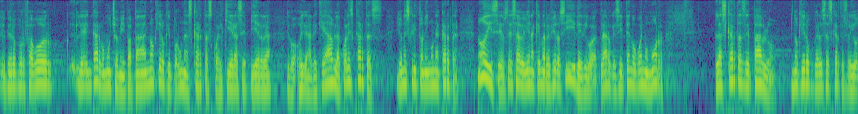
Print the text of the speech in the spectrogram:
eh, pero por favor, le encargo mucho a mi papá, no quiero que por unas cartas cualquiera se pierda. Digo, oiga, ¿de qué habla? ¿Cuáles cartas? Yo no he escrito ninguna carta. No, dice, usted sabe bien a qué me refiero. Sí, le digo, ah, claro que sí, tengo buen humor. Las cartas de Pablo, no quiero porque esas cartas, le digo,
